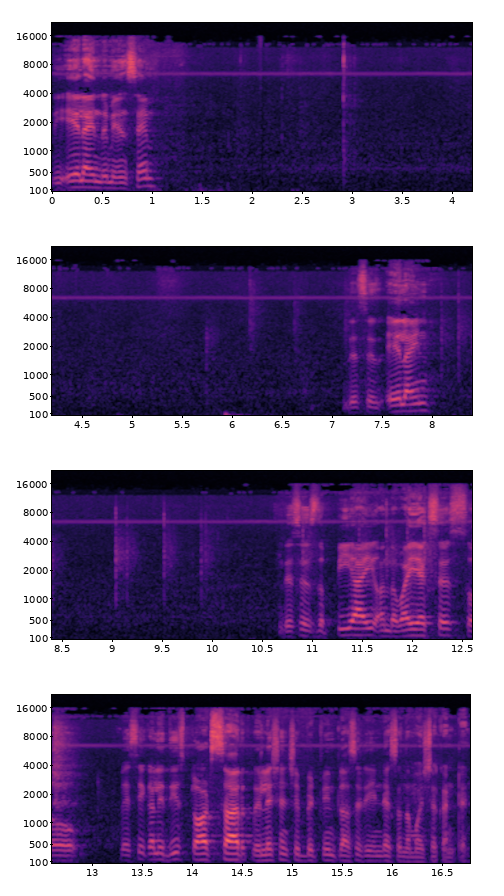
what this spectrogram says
The A line remains same. This is A line this is the pi on the y axis. So, basically these plots are relationship between plasticity index and the moisture content.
